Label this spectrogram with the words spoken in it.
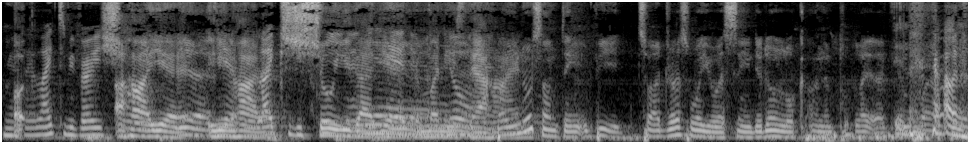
Yeah, they like to be very sure. uh huh, yeah, Yeah. you Yeah, know how they like, like to show you that yeah, yeah, the money is no. there. But you know something, V, to address what you were saying, they don't look unemployed. Like, like They look employable.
